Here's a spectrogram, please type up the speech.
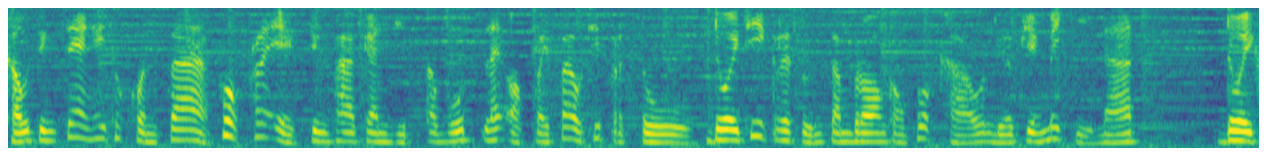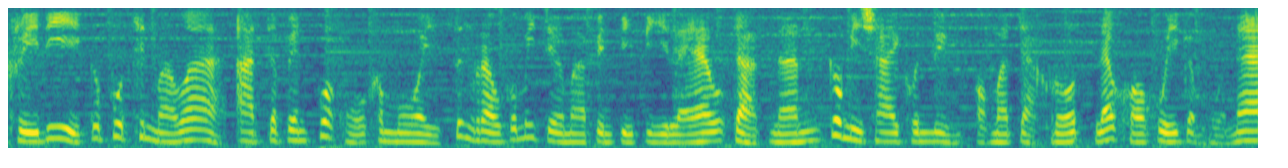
เขาจึงแจ้งให้ทุกคนทราบ พวกพระเอกจึงพากันหยิบอาวุธ และออกไปเฝ้าที่ประตู โดยที่กระสุนสำรองของพวกเขาเหลือเพียงไม่กี่นัด โดยครีดี้ก็พูดขึ้นมาว่าอาจจะเป็นพวกหัวขโมย ซึ่งเราก็ไม่เจอมาเป็นปีๆแล้ว จากนั้นก็มีชายคนหนึ่งออกมาจากรถ แล้วขอคุยกับหัวหน้า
